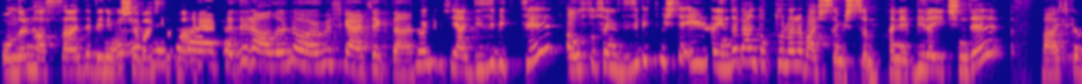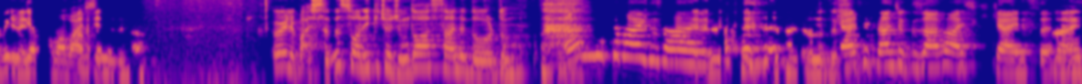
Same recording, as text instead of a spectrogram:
onların hastanede benim evet, işe başlamam. Kader ağlarını örmüş gerçekten. Böyle bir şey yani dizi bitti. Ağustos ayında dizi bitmişti. Eylül ayında ben doktorlara başlamıştım. Hani bir ay içinde Başka bir evet. yapıma başladım. Öyle başladı. Sonra iki çocuğumu da hastanede doğurdum. Ay ne kadar güzel. evet, güzel Gerçekten çok güzel bir aşk hikayesi. Aynen.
